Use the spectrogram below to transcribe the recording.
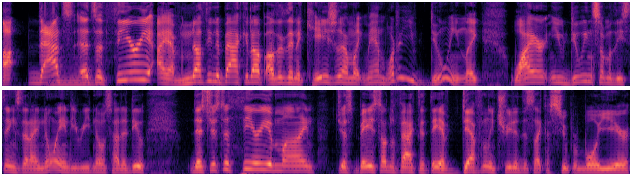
Uh, that's that's a theory. I have nothing to back it up other than occasionally I'm like, man, what are you doing? Like, why aren't you doing some of these things that I know Andy Reid knows how to do? That's just a theory of mine, just based on the fact that they have definitely treated this like a Super Bowl year.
